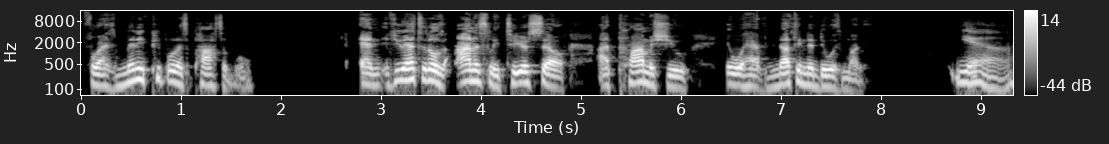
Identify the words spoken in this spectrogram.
for as many people as possible? And if you answer those honestly to yourself, I promise you it will have nothing to do with money. Yeah.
